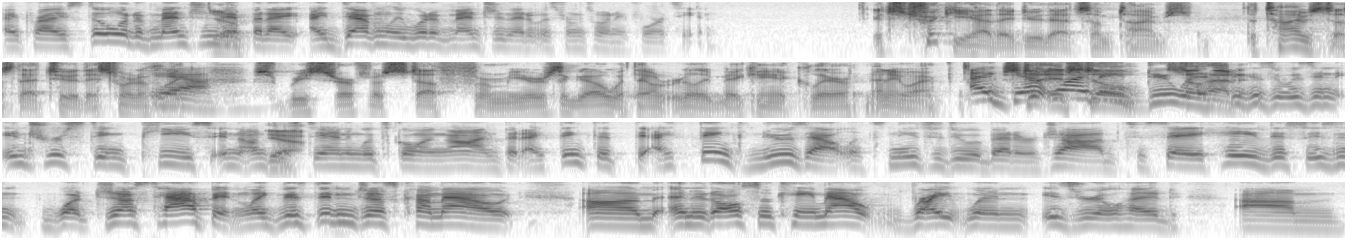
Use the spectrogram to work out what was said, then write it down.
I, probably still would have mentioned it, but I, I definitely would have mentioned that it was from 2014 it's tricky how they do that sometimes. The Times does that too. They sort of yeah. like resurface stuff from years ago without really making it clear. Anyway, I get St- why still, they do it because it. it. was an interesting piece in understanding yeah. what's going on. But I think that the, I think news outlets need to do a better job to say, hey, this isn't what just happened. Like this didn't just come out, um, and it also came out right when Israel had um,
